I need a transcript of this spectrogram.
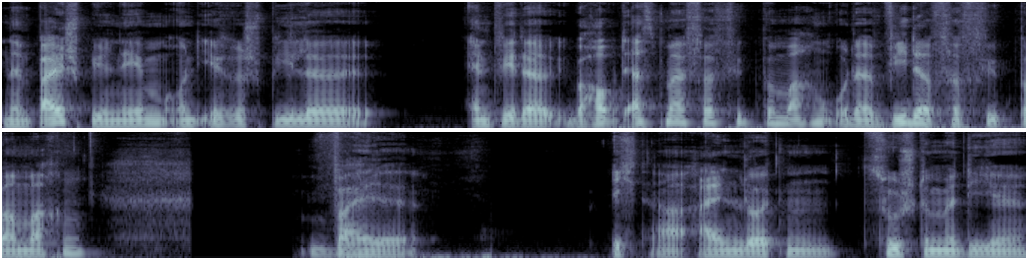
ein Beispiel nehmen und ihre Spiele entweder überhaupt erstmal verfügbar machen oder wieder verfügbar machen, weil ich da allen Leuten zustimme, die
